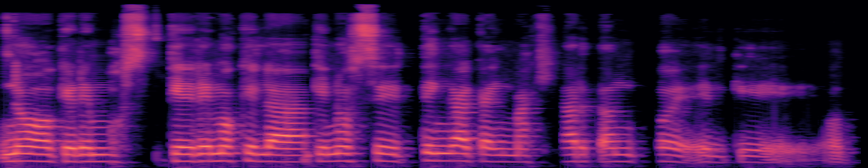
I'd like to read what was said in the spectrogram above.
no queremos, queremos que, la, que no se tenga que imaginar tanto el que, o,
